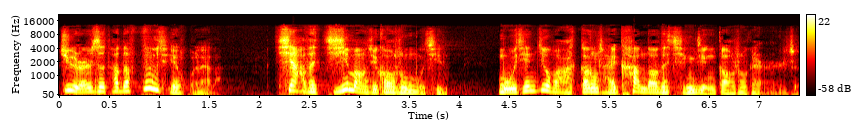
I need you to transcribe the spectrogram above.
居然是他的父亲回来了，吓得急忙去告诉母亲，母亲就把刚才看到的情景告诉给儿子，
